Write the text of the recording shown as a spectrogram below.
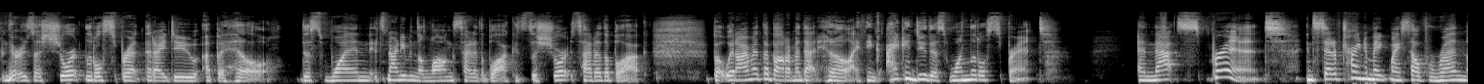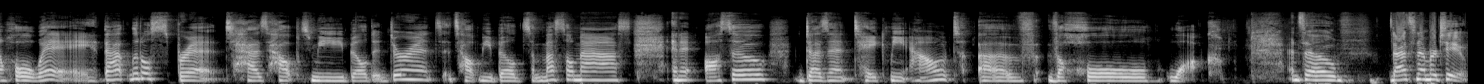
There is a short little sprint that I do up a hill. This one, it's not even the long side of the block. It's the short side of the block. But when I'm at the bottom of that hill, I think I can do this one little sprint. And that sprint, instead of trying to make myself run the whole way, that little sprint has helped me build endurance. It's helped me build some muscle mass. And it also doesn't take me out of the whole walk. And so that's number two.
